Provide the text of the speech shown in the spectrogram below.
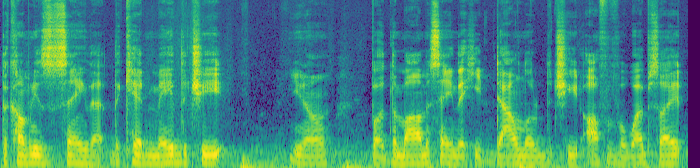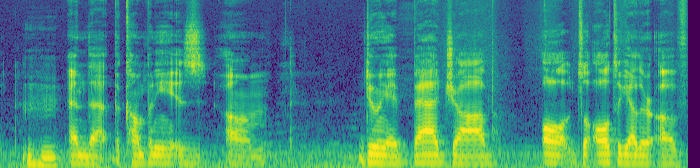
the company's saying that the kid made the cheat, you know, but the mom is saying that he downloaded the cheat off of a website Mm-hmm. and that the company is um, doing a bad job all altogether of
